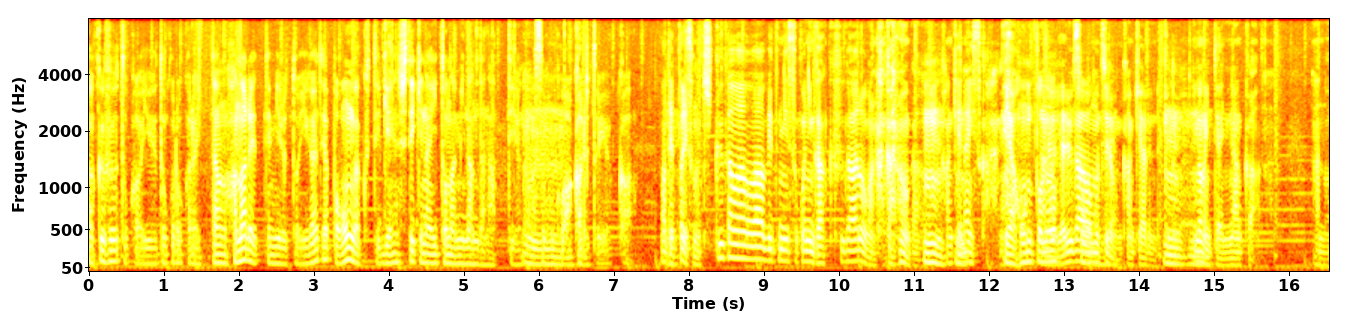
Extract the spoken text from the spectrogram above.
楽譜とかいうところから一旦離れてみると意外とやっぱ音楽って原始的な営みなんだなっていうのがすごくわかるというか、あとやっぱりその聞く側は別にそこに楽譜があろうがなかろうがうん関係ないですからね、いや本当ね。やる側はもちろん関係あるんだけど、うんうん。今みたいになんかあの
